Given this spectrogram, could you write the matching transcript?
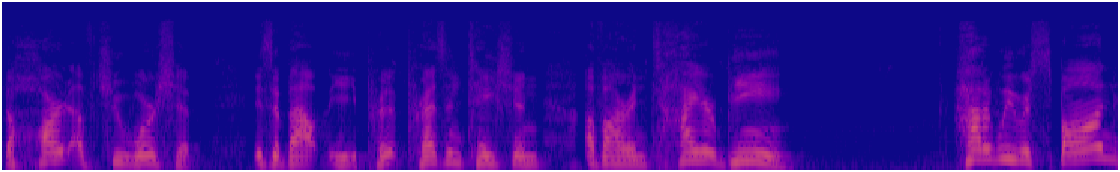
The heart of true worship is about the pre- presentation of our entire being. How do we respond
